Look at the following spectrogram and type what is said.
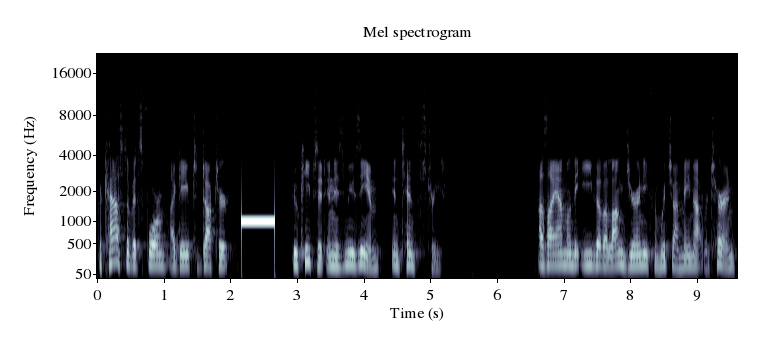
The cast of its form I gave to Dr. who keeps it in his museum in 10th Street. As I am on the eve of a long journey from which I may not return,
